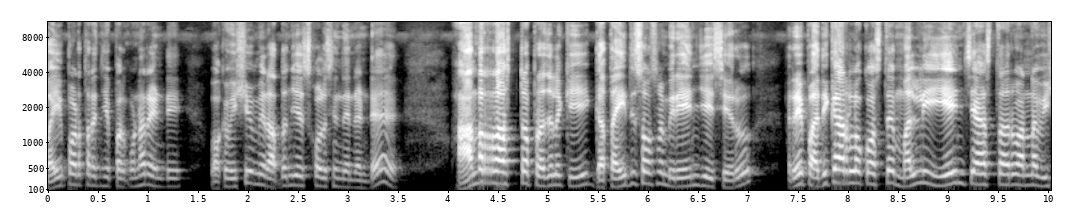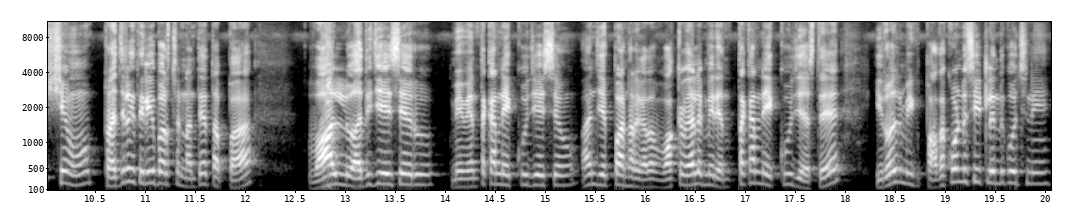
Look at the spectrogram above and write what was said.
భయపడతారని చెప్పి అనుకున్నారేంటి? ఒక విషయం మీరు అర్థం చేసుకోవాల్సింది ఏంటంటే ఆంధ్ర రాష్ట్ర ప్రజలకి గత ఐదు సంవత్సరాలు మీరు ఏం చేశారు? రేపు అధికారంలోకి వస్తే మళ్ళీ ఏం చేస్తారు అన్న విషయం ప్రజలకు తెలియపరచండి అంతే తప్ప వాళ్ళు అది చేశారు మేము ఎంతకన్నా ఎక్కువ చేసాం అని చెప్పి అంటారు కదా. ఒకవేళ మీరు ఎంతకన్నా ఎక్కువ చేస్తే ఈరోజు మీకు పదకొండు సీట్లు ఎందుకు వచ్చినాయి?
